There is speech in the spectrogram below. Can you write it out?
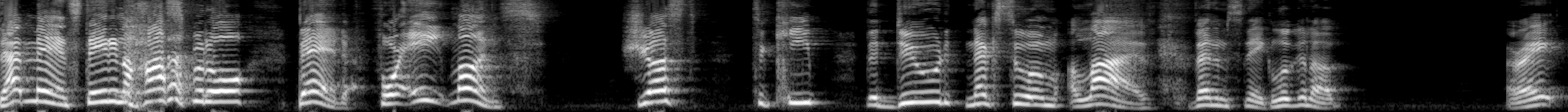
That man stayed in a hospital bed for eight months just to keep the dude next to him alive. Venom Snake, look it up. All right.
